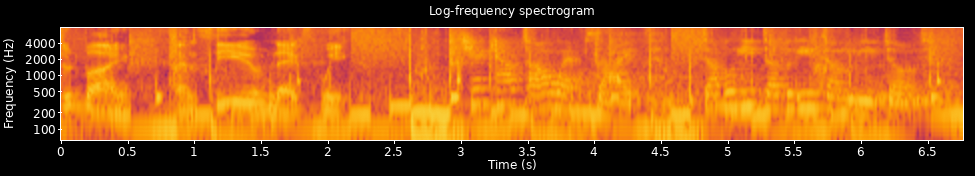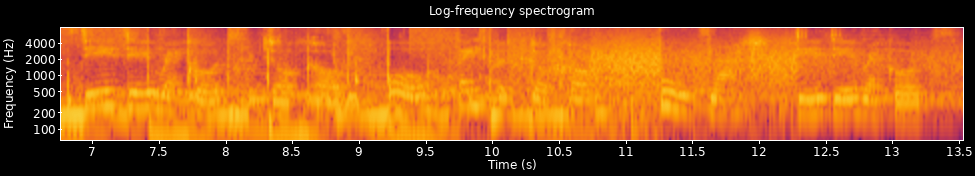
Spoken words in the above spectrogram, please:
Goodbye and see you next week. Check out our website www.deardeerrecords.com or facebook.com forward slash Dear Deer Records.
